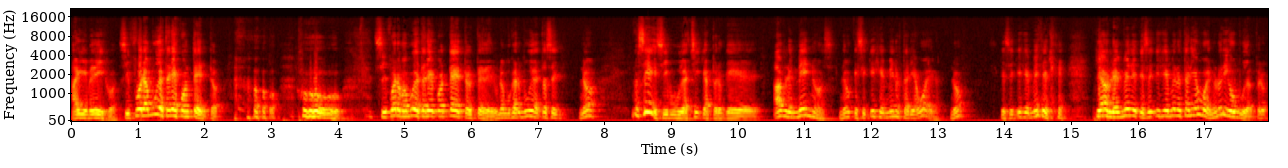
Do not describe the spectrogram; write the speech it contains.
Alguien me dijo, si fuera muda estarías contento. si fuera muda estaría contento ustedes. Una mujer muda, entonces, ¿no? No sé si muda, chicas, pero que hablen menos, ¿no? Que se quejen menos estaría bueno, ¿no? Que se quejen menos, que, que hablen menos, que se quejen menos estaría bueno. No digo muda, pero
